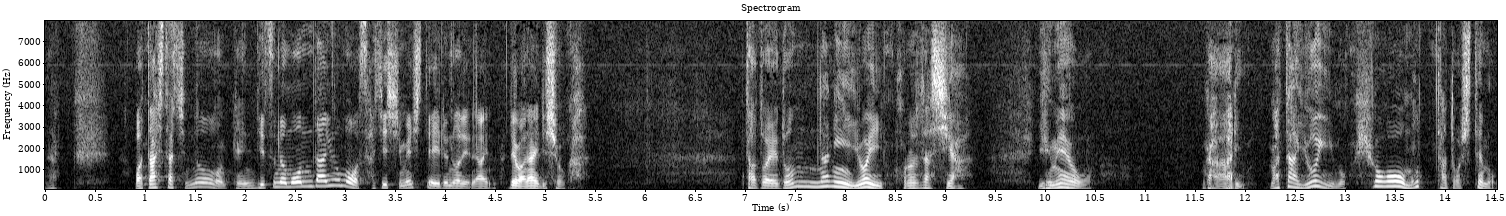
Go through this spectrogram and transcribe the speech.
なく私たちの現実の問題をも指し示しているのでないではないでしょうか。たとえどんなに良い志や夢をがありまた良い目標を持ったとしても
